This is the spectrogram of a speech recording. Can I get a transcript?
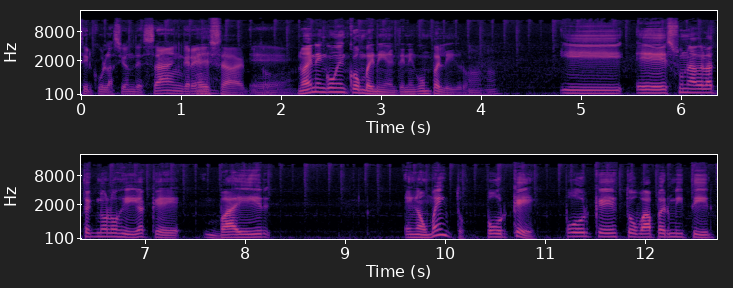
circulación de sangre. Exacto. Eh, no hay ningún inconveniente, ningún peligro. Y es una de las tecnologías que va a ir en aumento. ¿Por qué? Porque esto va a permitir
